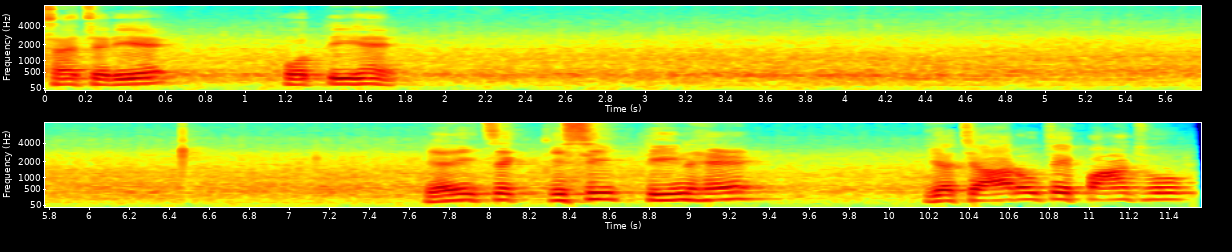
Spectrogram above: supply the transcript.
सहचर्य होती हैं। यानी से किसी तीन है, या चार हो, चाहे पाँच हो,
